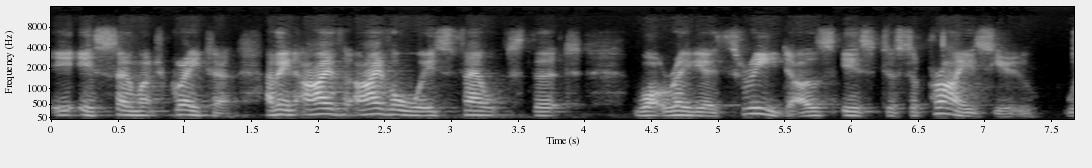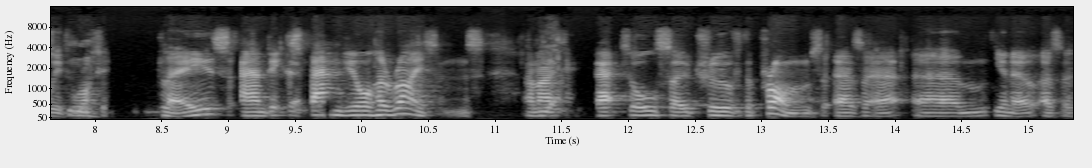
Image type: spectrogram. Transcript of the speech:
is so much greater. I mean, I've I've always felt that what Radio Three does is to surprise you with mm. what it plays and expand yeah. your horizons. And yeah. I think that's also true of the proms as a um, you know as a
